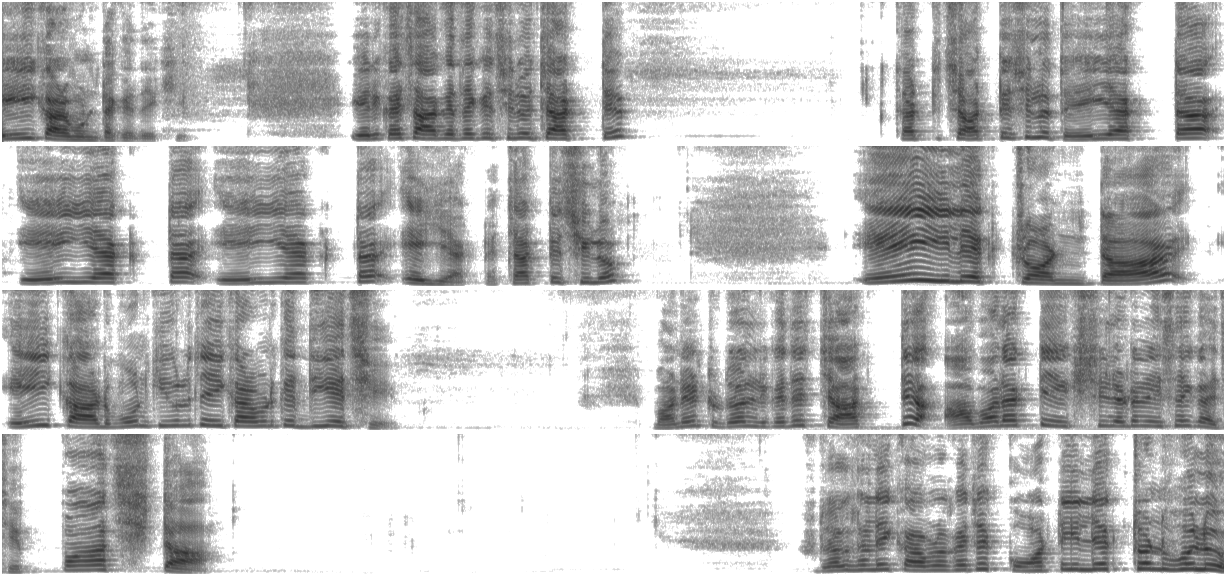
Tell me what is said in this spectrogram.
এই কার্বনটাকে দেখি। এর কাছে আগে থেকে ছিল চারটে। চারটে চারটে ছিল তো, এই একটা এই একটা এই একটা এই একটা, চারটে ছিল। এই ইলেকট্রনটা এই কার্বন কী করেছে? এই কার্বনকে দিয়েছে। মানে টোটাল কাছে চারটে, আবার একটা এক্সট্রা ইলেকট্রন এসে গেছে, পাঁচটা। টোটাল তাহলে কার্বনের কাছে কটা ইলেকট্রন হলো?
